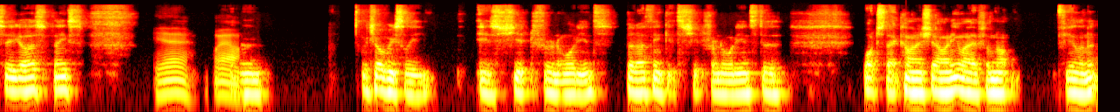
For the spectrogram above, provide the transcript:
See you guys. Thanks. Yeah. Wow. Um, which obviously is shit for an audience, but I think it's shit for an audience to watch that kind of show anyway if I'm not feeling it.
